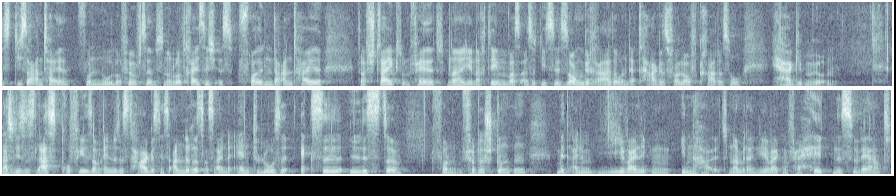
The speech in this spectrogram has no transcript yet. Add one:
ist dieser Anteil, von 0 Uhr 15 bis 0 Uhr 30 ist folgender Anteil. Das steigt und fällt, ne, je nachdem, was also die Saison gerade und der Tagesverlauf gerade so hergeben würden. Also dieses Lastprofil ist am Ende des Tages nichts anderes als eine endlose Excel-Liste von Viertelstunden mit einem jeweiligen Inhalt, ne, mit einem jeweiligen Verhältniswert,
